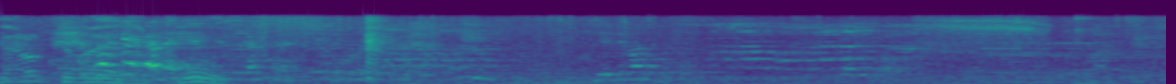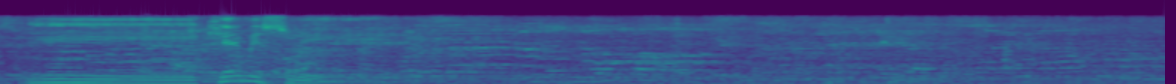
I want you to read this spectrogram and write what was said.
対応変わってるから何何言ってるか全然わかんないんですよ。わけわかんない。頼もしすぎて。魔法魔法も魔法もわけわか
